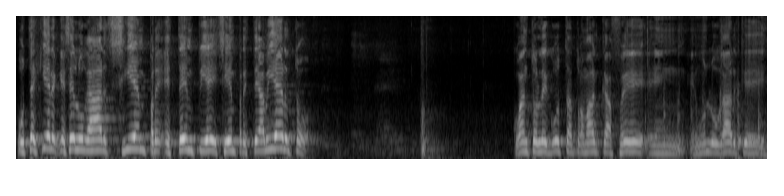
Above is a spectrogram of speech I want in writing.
usted quiere que ese lugar siempre esté en pie y siempre esté abierto. ¿Cuánto le gusta tomar café en, en un lugar que,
